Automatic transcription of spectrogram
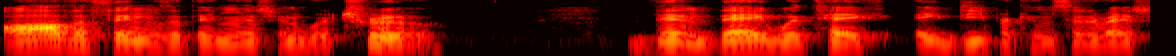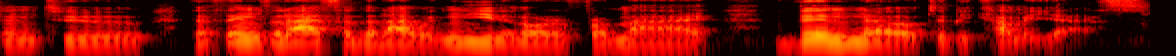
all the things that they mentioned were true, then they would take a deeper consideration to the things that I said that I would need in order for my then no to become a yes.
